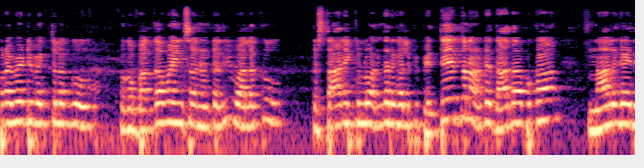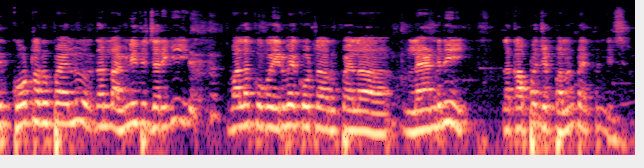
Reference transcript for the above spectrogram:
ప్రైవేటు వ్యక్తులకు ఒక బగ్గా వైన్స్ అని ఉంటుంది. వాళ్ళకు స్థానికులు అందరు కలిపి పెద్ద ఎత్తున అంటే దాదాపుగా నాలుగైదు కోట్ల రూపాయలు దాంట్లో అవినీతి జరిగి వాళ్ళకు ఒక ఇరవై కోట్ల రూపాయల ల్యాండ్ని వాళ్ళకి అప్పచెప్పాలని ప్రయత్నం చేశాను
